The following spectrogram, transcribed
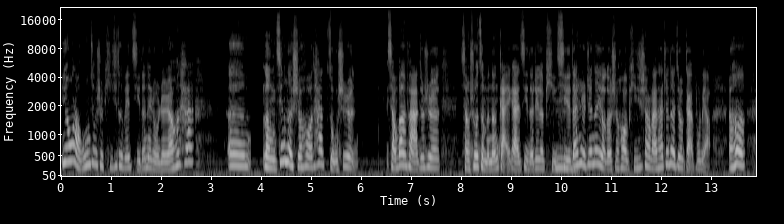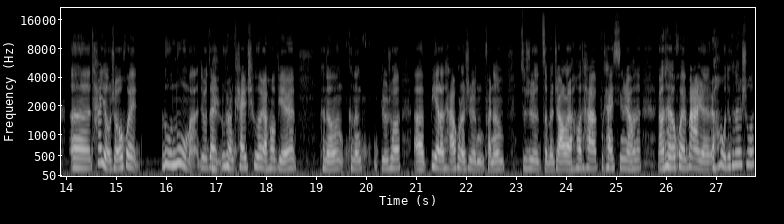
因为我老公就是脾气特别急的那种人，然后他，嗯、冷静的时候，他总是想办法，就是想说怎么能改一改自己的这个脾气，嗯但是真的有的时候脾气上来，他真的就改不了。然后，呃，他有时候会路怒嘛，就是在路上开车，然后别人。可能可能，比如说，呃，别了他，或者是反正就是怎么着了，然后他不开心，然后他，然后他就会骂人，然后我就跟他说，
